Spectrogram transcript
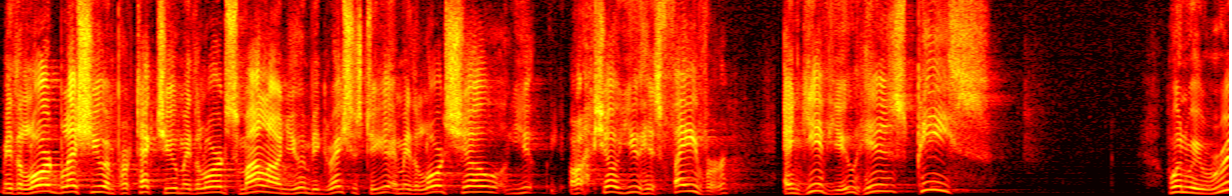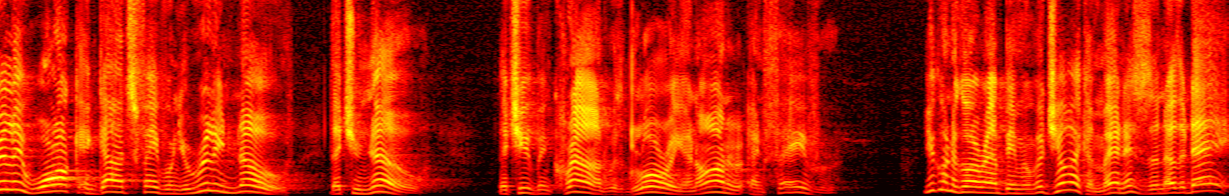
May the Lord bless you and protect you. May the Lord smile on you and be gracious to you. And may the Lord show you, uh, show you his favor and give you his peace. When we really walk in God's favor, when you really know that you know that you've been crowned with glory and honor and favor, you're going to go around beaming with joy because, man, this is another day.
